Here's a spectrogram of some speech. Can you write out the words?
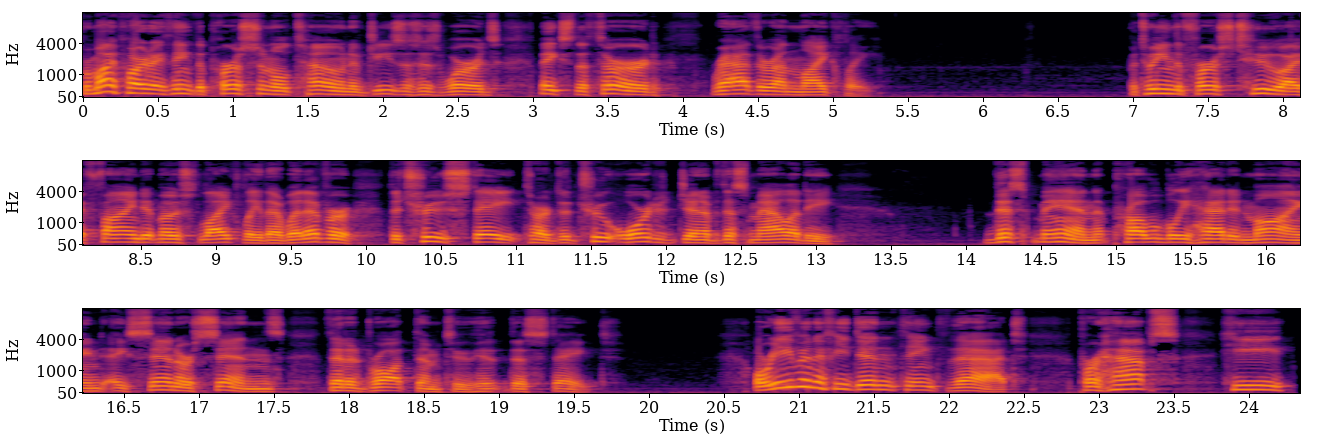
For my part, I think the personal tone of Jesus' words makes the third rather unlikely. Between the first two, I find it most likely that whatever the true state or the true origin of this malady, this man probably had in mind a sin or sins that had brought them to this state. Or even if he didn't think that, perhaps he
